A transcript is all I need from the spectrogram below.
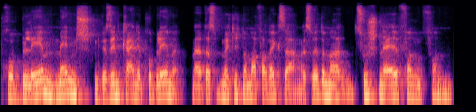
Problem Mensch, und wir sind keine Probleme, das möchte ich nochmal vorweg sagen. Es wird immer zu schnell von, von,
